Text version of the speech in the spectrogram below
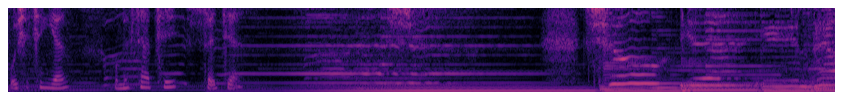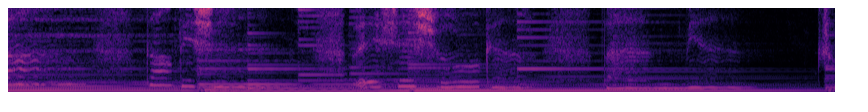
我是青言，我们下期再见。秋夜已凉，到底是为谁梳个半面妆？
